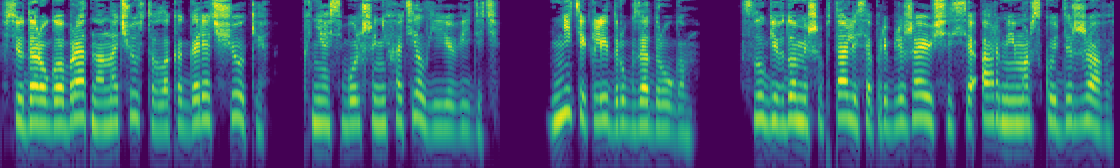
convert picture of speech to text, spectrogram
Всю дорогу обратно она чувствовала, как горят щеки. Князь больше не хотел ее видеть. Дни текли друг за другом. Слуги в доме шептались о приближающейся армии морской державы.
